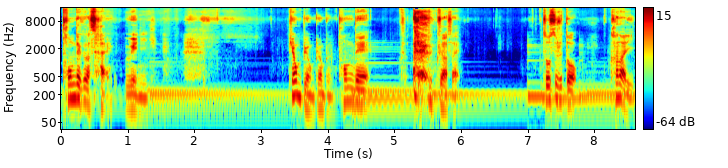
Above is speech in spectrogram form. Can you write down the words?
飛んでください、上に。ぴょんぴょんぴょんぴょん飛んで ください。そうすると、かなり、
